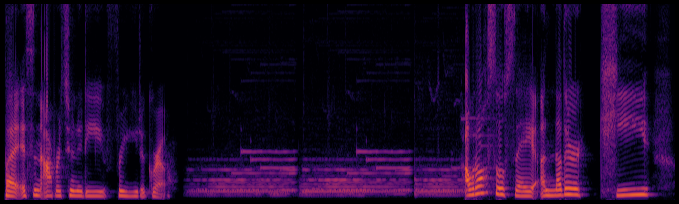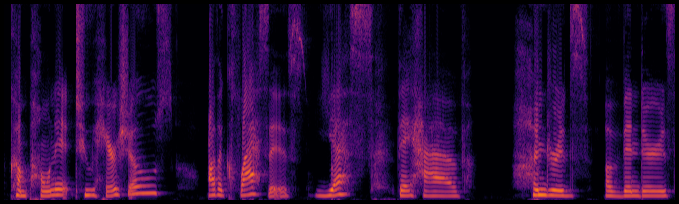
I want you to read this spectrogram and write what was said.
but it's an opportunity for you to grow? I would also say another key component to hair shows are the classes. Yes, they have hundreds of vendors.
